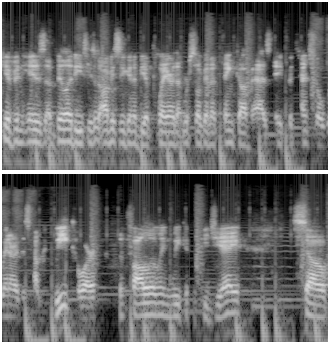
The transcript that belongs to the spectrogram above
given his abilities, he's obviously going to be a player that we're still going to think of as a potential winner this coming week or the following week at the PGA. So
